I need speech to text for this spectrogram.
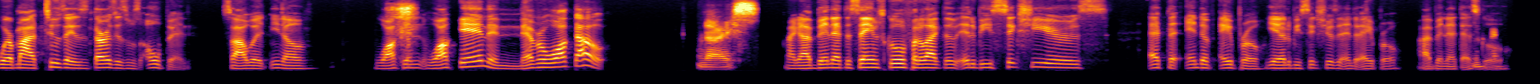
where my Tuesdays and Thursdays was open. So I would, you know, walk in, walk in, and never walked out. nice. Like I've been at the same school for the like the, it'll be six years at the end of April. Yeah, it'll be six years at the end of April. I've been at that school.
